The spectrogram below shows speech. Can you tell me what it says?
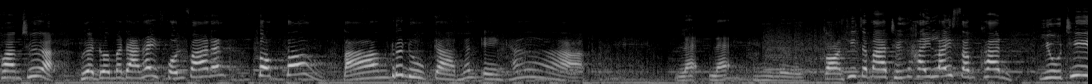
ความเชื่อ เพื่อโดนบันดาลให้ฝนฟ้านั้นตกต้องตามฤดูกาลนั่นเองค่ะ และและนี่เลย ก่อนที่จะมาถึงไฮไลท์สำคัญอยู่ที่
